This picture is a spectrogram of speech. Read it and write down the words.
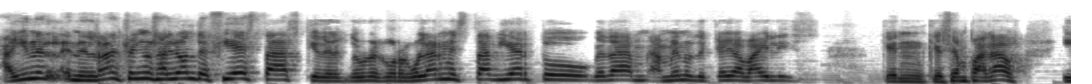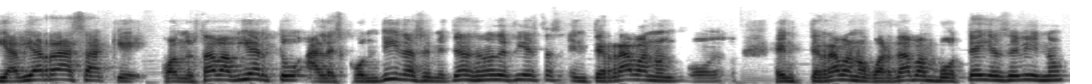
Ahí en el, en el rancho hay un salón de fiestas que regularmente está abierto, ¿verdad? A menos de que haya bailes que, que sean pagados. Y había raza que cuando estaba abierto, a la escondida se metían al salón de fiestas, enterraban o, o- enterraban o guardaban botellas de vino,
